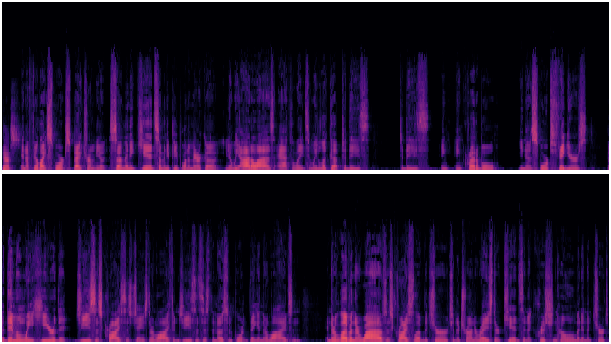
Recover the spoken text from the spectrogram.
Yes. And I feel like Sports Spectrum, you know, so many kids, so many people in America, you know, we idolize athletes and we look up to these to these in, incredible, you know, sports figures but then when we hear that Jesus Christ has changed their life and Jesus is the most important thing in their lives and and they're loving their wives as Christ loved the church and they're trying to raise their kids in a Christian home and in the church.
